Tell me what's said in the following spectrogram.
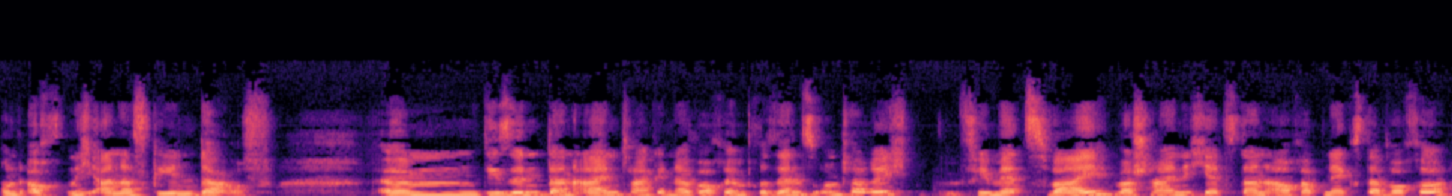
und auch nicht anders gehen darf. Ähm, die sind dann einen Tag in der Woche im Präsenzunterricht, vielmehr zwei wahrscheinlich jetzt dann auch ab nächster Woche,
